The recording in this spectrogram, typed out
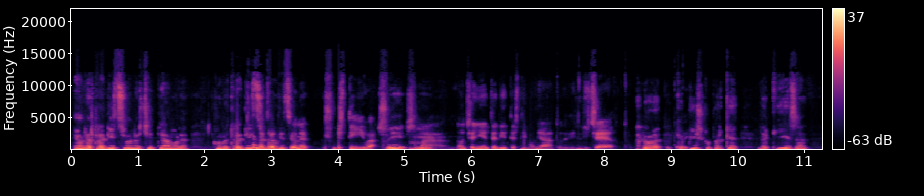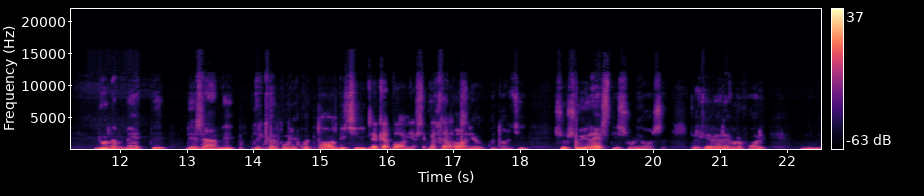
è una tradizione, accettiamola come tradizione. È una tradizione suggestiva, sì, sì. ma non c'è niente di testimoniato, di, di certo. Allora capisco perché la Chiesa non ammette l'esame del carbone 14, del carbonio, del carbonio 14 su, sui resti, sulle ossa, perché verrebbero fuori mh,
